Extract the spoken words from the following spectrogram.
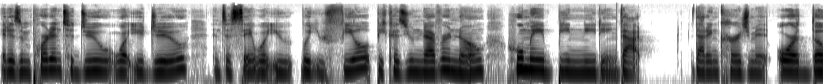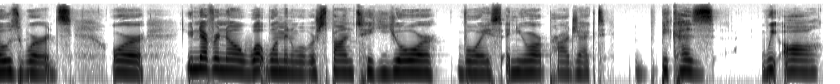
it is important to do what you do and to say what you what you feel because you never know who may be needing that that encouragement or those words or you never know what woman will respond to your voice and your project because we all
